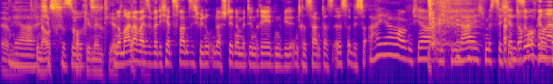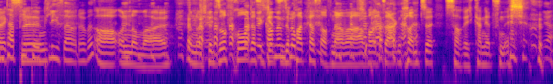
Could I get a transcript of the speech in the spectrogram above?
ähm, Ja, hinaus versucht. komplimentiert. Normalerweise würde ich jetzt 20 Minuten da stehen und mit denen reden, wie interessant das ist. Und ich so, ah ja, und ja, und vielleicht müsste ich ja Ein doch auch mal sogenannter wechseln. People-Pleaser, oder was? Oh, unnormal. Und ich bin so froh, dass ich jetzt diese. Podcastaufnahme habe und sagen konnte, sorry, ich kann jetzt nicht. Ja.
